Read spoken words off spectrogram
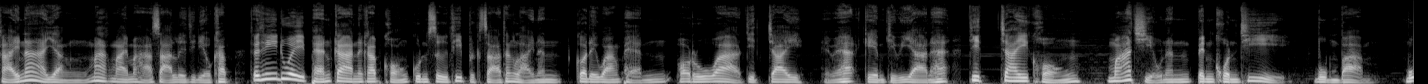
ขายหน้าอย่างมากมายมหาศาลเลยทีเดียวครับ แต่ทีนี้ด้วยแผนการนะครับของกุนซือที่ปรึกษาทั้งหลายนั้น ก็ได้วางแผน เพราะรู้ว่าจิตใจเห็นไหมฮะเกมจิตวิทยานะฮะจิตใจของม้าเฉียวนั้นเป็นคนที่บุ่มบาม มุ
